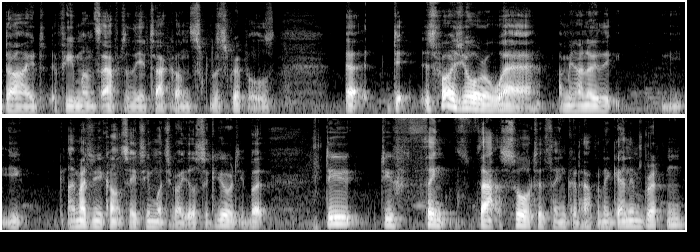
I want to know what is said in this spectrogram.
died a few months after the attack on the Skripals. Uh, d- as far as you're aware, I mean, I know that you, I imagine you can't say too much about your security, but do you, do you think that sort of thing could happen again in Britain?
